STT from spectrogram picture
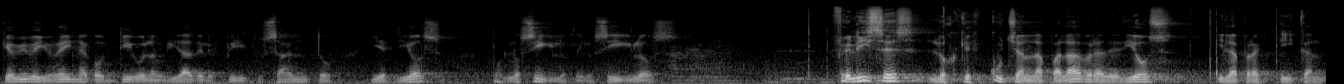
que vive y reina contigo en la unidad del Espíritu Santo y es Dios por los siglos de los siglos. Felices los que escuchan la palabra de Dios y la practican.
